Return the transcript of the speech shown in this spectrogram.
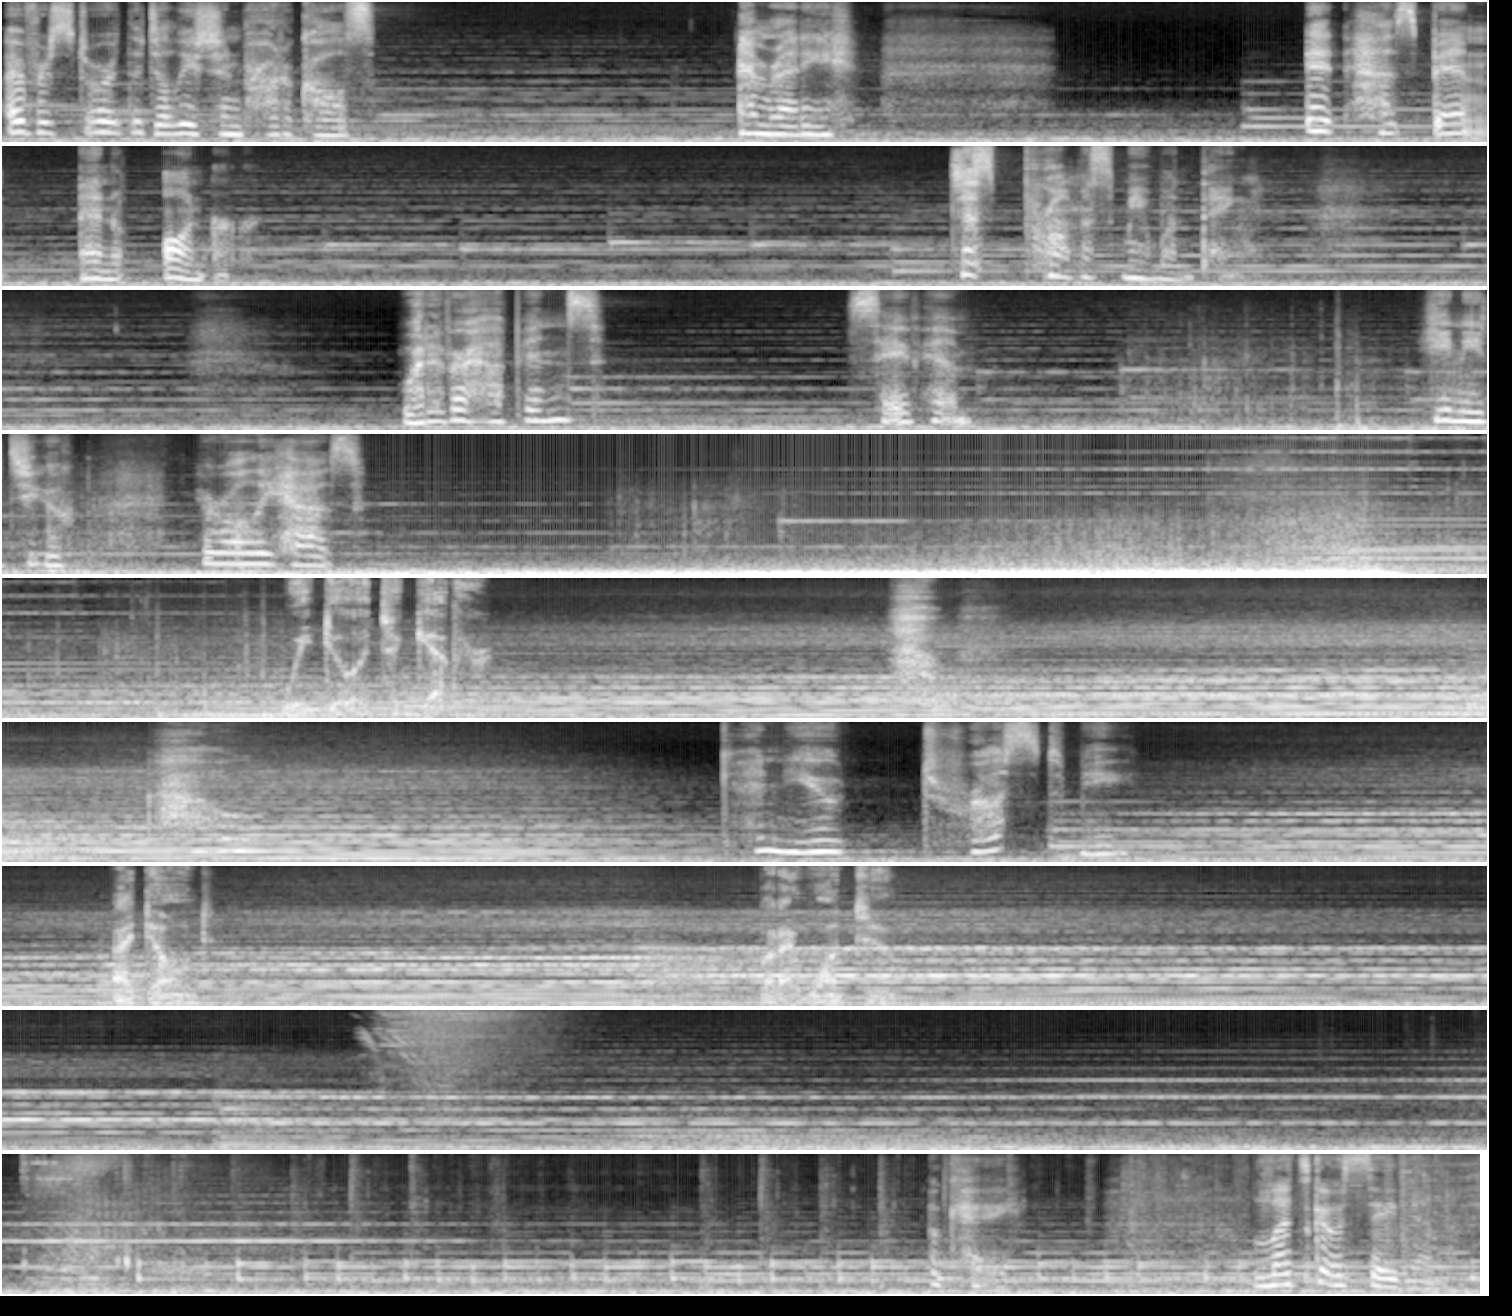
I've restored the deletion protocols. I'm ready. It has been an honor. Just promise me one thing. Whatever happens, save him. He needs you. You're all he has. We do it together. How How? can you trust me? I don't. But I want to. Go save him.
